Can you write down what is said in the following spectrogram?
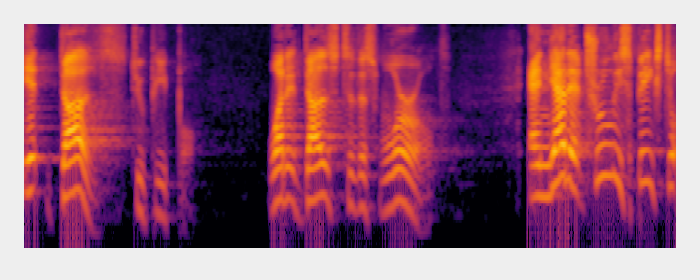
it does to people, what it does to this world. And yet, it truly speaks to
